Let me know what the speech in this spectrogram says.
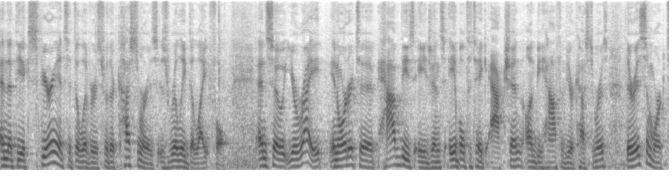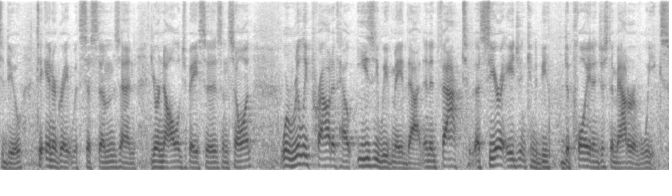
and that the experience it delivers for their customers is really delightful. And so you're right, in order to have these agents able to take action on behalf of your customers, there is some work to do to integrate with systems and your knowledge bases and so on. We're really proud of how easy we've made that. And in fact, a Sierra agent can be deployed in just a matter of weeks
